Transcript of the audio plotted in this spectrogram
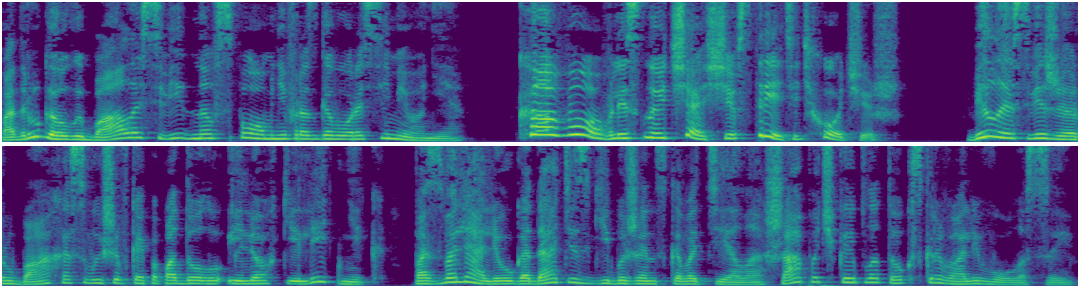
Подруга улыбалась, видно, вспомнив разговор о Семене. «Кого в лесной чаще встретить хочешь?» Белая свежая рубаха с вышивкой по подолу и легкий летник позволяли угадать изгибы женского тела, шапочка и платок скрывали волосы.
